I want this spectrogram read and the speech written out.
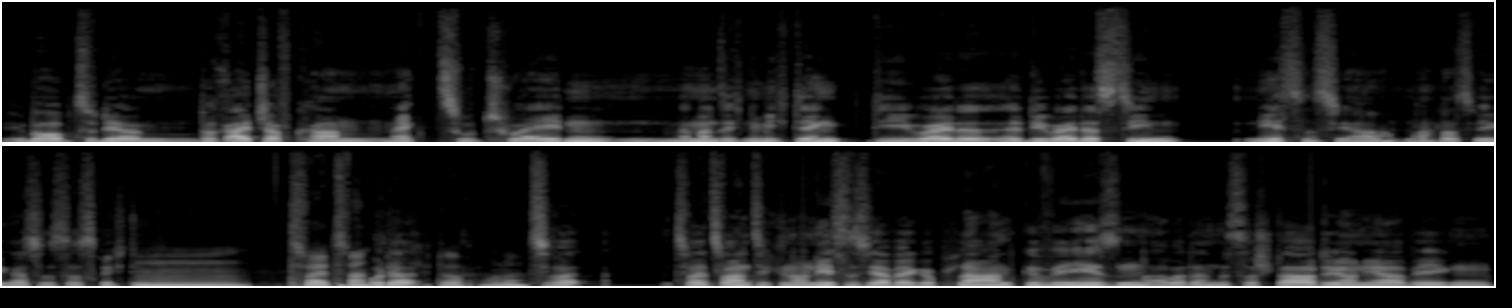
überhaupt zu der Bereitschaft kam, Mac zu traden. Wenn man sich nämlich denkt, die Raiders, äh, die Raiders ziehen nächstes Jahr nach Las Vegas, ist das richtig? Mm, 2020 oder, doch, oder? Zwei, 2020, genau. Nächstes Jahr wäre geplant gewesen, aber dann ist das Stadion ja wegen,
